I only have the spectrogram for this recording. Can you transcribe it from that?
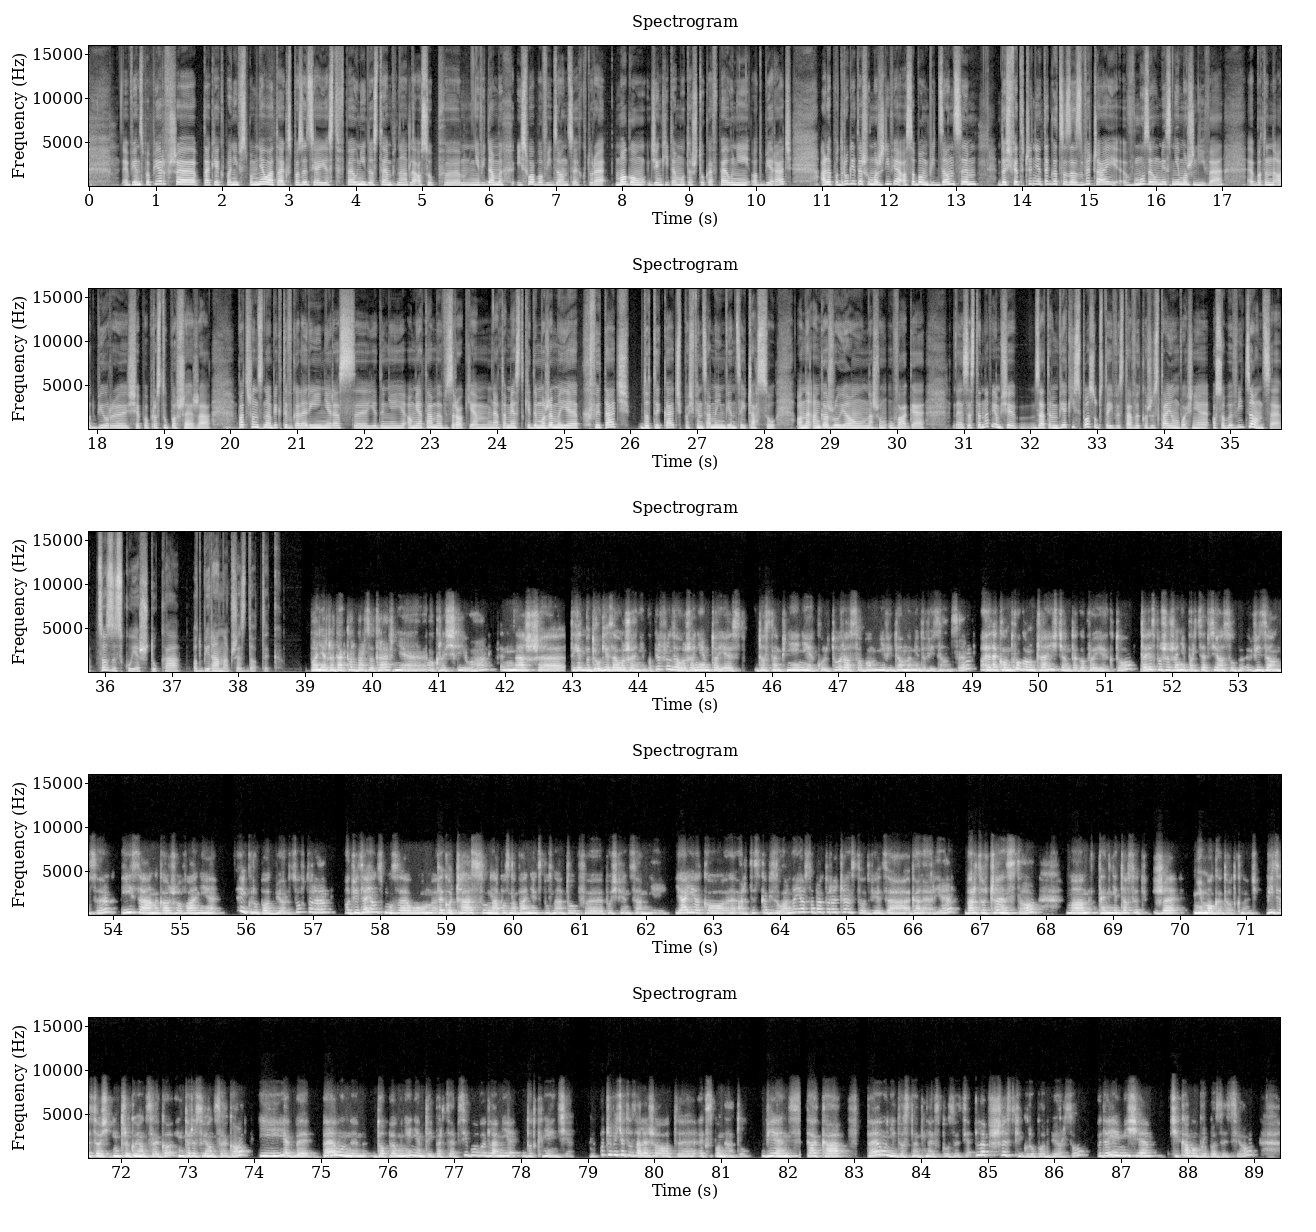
Więc po pierwsze, tak jak pani wspomniała, ta ekspozycja jest w pełni dostępna dla osób niewidomych i słabowidzących, które mogą dzięki temu tę sztukę w pełni odbierać, ale po drugie też umożliwia osobom widzącym doświadczenie tego, co zazwyczaj w muzeum jest niemożliwe, bo ten odbiór się po prostu poszerza. Patrząc na obiekty w galerii, nieraz e, jedynie je omiatamy wzrokiem, natomiast kiedy możemy je chwytać, dotykać, poświęcamy im więcej czasu. One angażują naszą uwagę. Zastanawiam się zatem, w jaki sposób z tej wystawy korzystają właśnie osoby widzące. Co zyskuje sztuka odbierana przez dotyk? Pani redaktor bardzo trafnie określiła nasze, tak jakby drugie założenie. Bo pierwszym założeniem to jest udostępnienie kultury osobom niewidomym, niedowidzącym, ale taką drugą częścią tego projektu to jest poszerzenie percepcji osób widzących i zaangażowanie tej grupy odbiorców, która odwiedzając muzeum tego czasu na poznawanie eksponatów e, poświęca mniej. Ja jako e, artystka wizualna i osoba, która często odwiedza galerię, bardzo często mam ten niedosyt, że nie mogę dotknąć. Widzę coś intrygującego, interesującego i jakby pełnym dopełnieniem tej percepcji byłoby dla mnie dotknięcie. Oczywiście to zależy od e, eksponatu, więc taka w pełni dostępna ekspozycja dla wszystkich grup odbiorców wydaje mi się ciekawą propozycją,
